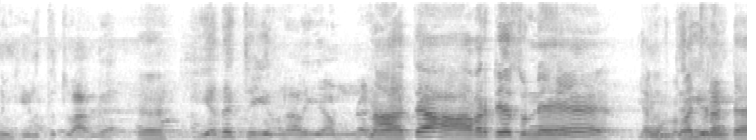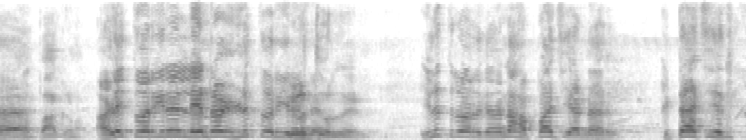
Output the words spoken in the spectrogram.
நீங்க இழுத்துட்டு வாங்க. எதை செய்யறதுனால ஏன் முன்னாடி நான் அதான் அவர்கிட்டயே சொன்னேன். எனக்கு. மச்சனன்ட்ட பார்க்கணும். அழைத்து வருகிறேன் இல்லை என்றால் இழுத்து வருகிறேன் இழுத்து வருது இழுத்துட்டு வர்றதுக்கு அப்பாச்சி ஏன்னாரு கிட்டாச்சி கேளுங்க.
